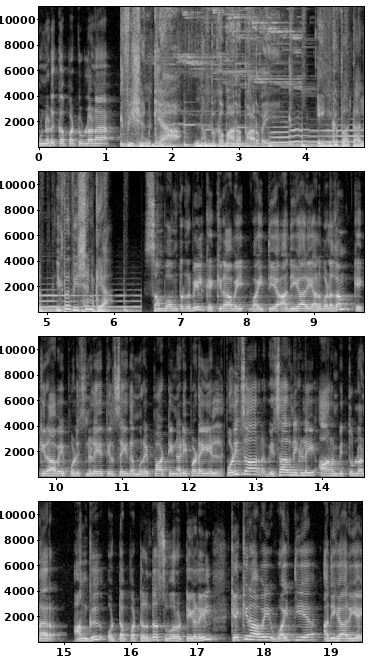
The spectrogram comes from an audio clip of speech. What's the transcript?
முன்னெடுக்கப்பட்டுள்ளன. விஷன் நம்பகமான பார்வை. எங்க பார்த்தாலும் இப்ப விஷன் கேயா சம்பவம் தொடர்பில் கெக்கிராவை வைத்திய அதிகாரி அலுவலகம் கெக்கிராவை போலீஸ் நிலையத்தில் செய்த முறைப்பாட்டின் அடிப்படையில் போலீசார் விசாரணைகளை ஆரம்பித்துள்ளனர். அங்கு ஒட்டப்பட்டிருந்த சுவரொட்டிகளில் கெக்கிராவை வைத்திய அதிகாரியை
